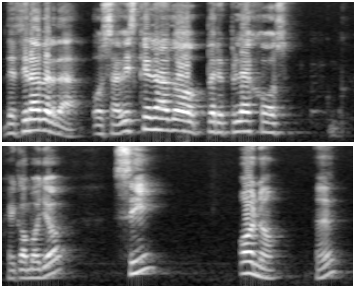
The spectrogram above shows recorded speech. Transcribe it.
Decir la verdad, ¿os habéis quedado perplejos como yo? ¿Sí o no? ¿Eh?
